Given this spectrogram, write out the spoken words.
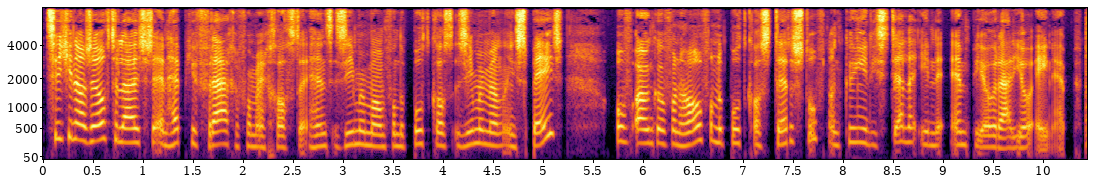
Zit je nou zelf te luisteren en heb je vragen voor mijn gasten? Hens Zimmerman van de podcast Zimmerman in Space of Anko van Hal van de podcast Sterrenstof? Dan kun je die stellen in de NPO Radio 1 app.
